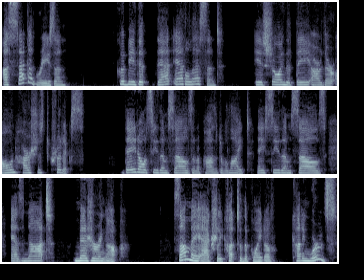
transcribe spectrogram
A second reason could be that that adolescent is showing that they are their own harshest critics. They don't see themselves in a positive light. They see themselves as not measuring up. Some may actually cut to the point of cutting words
